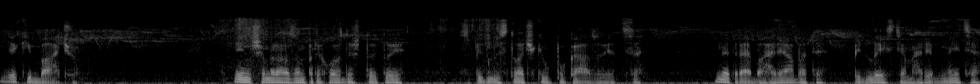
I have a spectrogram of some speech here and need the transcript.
які бачу. Іншим разом приходиш, то той з-під листочків показується. Не треба грябати, під листям грибниця,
